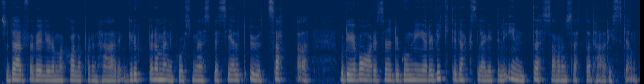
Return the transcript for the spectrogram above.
Så därför väljer de att kolla på den här gruppen av människor som är speciellt utsatta och det är vare sig du går ner i vikt i dagsläget eller inte så har de sett den här risken.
